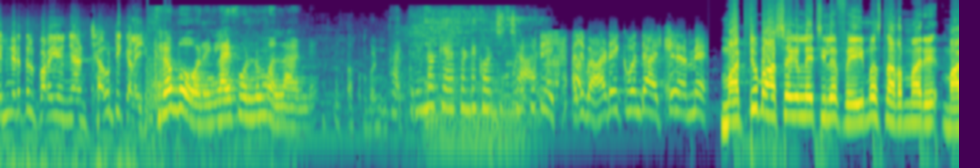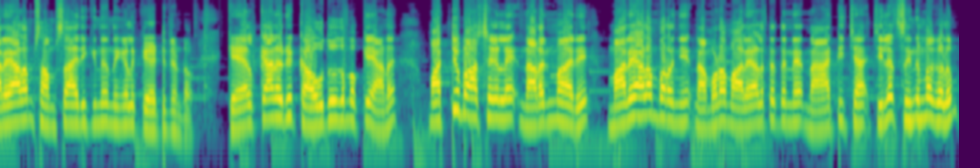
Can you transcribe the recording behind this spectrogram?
എന്റെ അടുത്തിൽ പറയൂ ഞാൻ ചവിട്ടിക്കളയും. ഇത്ര ബോറിംഗ് ലൈഫ് ഒന്നും അല്ലാണ്ട്. മറ്റു ഭാഷകളിലെ ചില ഫേമസ് നടന്മാര് മലയാളം സംസാരിക്കുന്നത് നിങ്ങൾ കേട്ടിട്ടുണ്ടോ? കേൾക്കാൻ ഒരു കൗതുകമൊക്കെയാണ്. മറ്റു ഭാഷകളിലെ നടന്മാര് മലയാളം പറഞ്ഞ് നമ്മുടെ മലയാളത്തെ തന്നെ നാറ്റിച്ച ചില സിനിമകളും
